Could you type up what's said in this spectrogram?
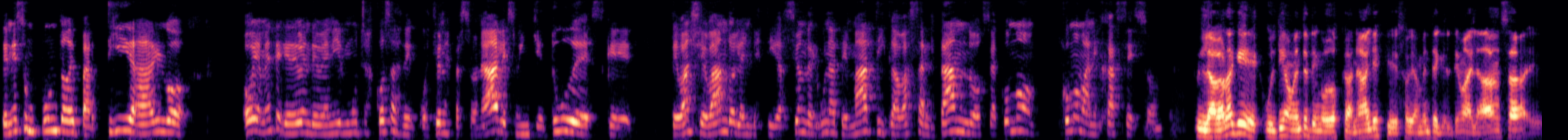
tenés un punto de partida, algo? Obviamente que deben de venir muchas cosas de cuestiones personales o inquietudes que te van llevando la investigación de alguna temática, vas saltando, o sea, ¿cómo, cómo manejas eso? La verdad que últimamente tengo dos canales, que es obviamente que el tema de la danza, eh,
